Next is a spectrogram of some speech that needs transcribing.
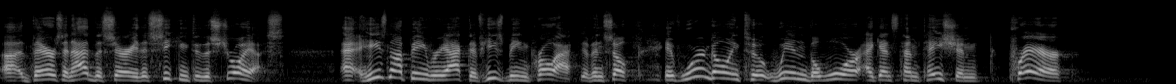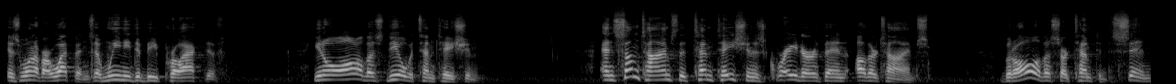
Uh, there's an adversary that's seeking to destroy us. Uh, he's not being reactive, he's being proactive. And so, if we're going to win the war against temptation, prayer is one of our weapons, and we need to be proactive. You know, all of us deal with temptation. And sometimes the temptation is greater than other times. But all of us are tempted to sin.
